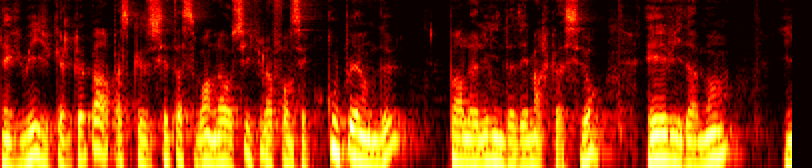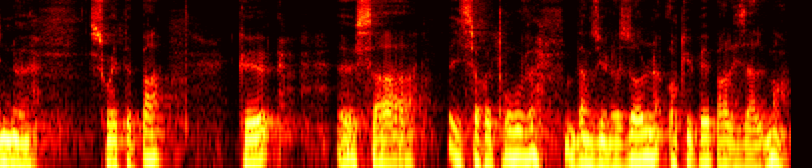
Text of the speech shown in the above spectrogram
l'aiguillent quelque part, parce que c'est à ce moment-là aussi que la France est coupée en deux par la ligne de démarcation, et évidemment, il ne souhaite pas que euh, ça, il se retrouve dans une zone occupée par les Allemands.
